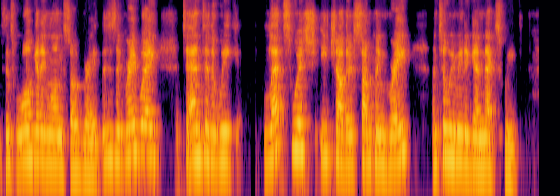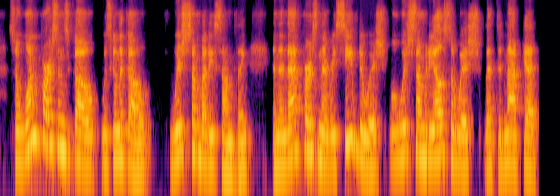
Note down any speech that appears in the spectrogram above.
since we're all getting along so great. This is a great way to enter the week. Let's wish each other something great until we meet again next week. So one person's go was going to go wish somebody something, and then that person that received a wish will wish somebody else a wish that did not get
